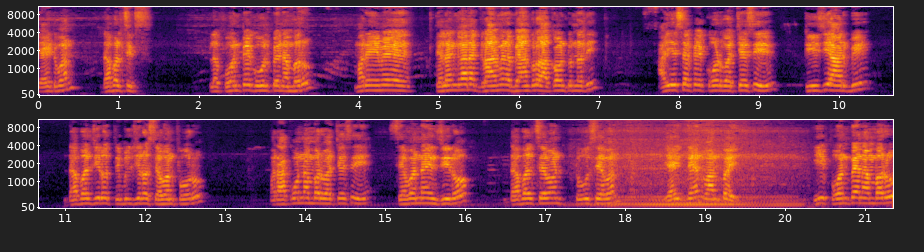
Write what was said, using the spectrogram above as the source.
eight one double six. ఇలా ఫోన్పే గూగుల్ పే నంబరు. మరి ఈమె తెలంగాణ గ్రామీణ బ్యాంకులో అకౌంట్ ఉన్నది. ఐఎస్ఎఫ్ఐ కోడ్ వచ్చేసి TGRB double zero triple zero seven four. మరి అకౌంట్ నంబర్ వచ్చేసి seven nine zero double seven two seven eight nine one five. ఈ ఫోన్పే నంబరు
